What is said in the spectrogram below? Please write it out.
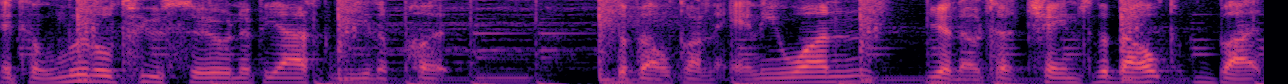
It's a little too soon, if you ask me, to put the belt on anyone, you know, to change the belt. But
